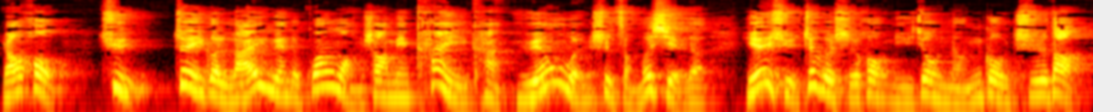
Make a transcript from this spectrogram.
然后去这个来源的官网上面看一看原文是怎么写的。也许这个时候你就能够知道，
